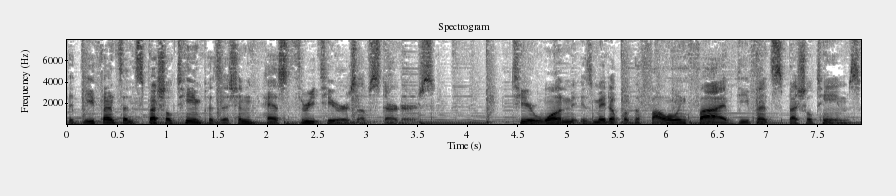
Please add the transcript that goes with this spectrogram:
The defense and special team position has three tiers of starters. Tier 1 is made up of the following five defense special teams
